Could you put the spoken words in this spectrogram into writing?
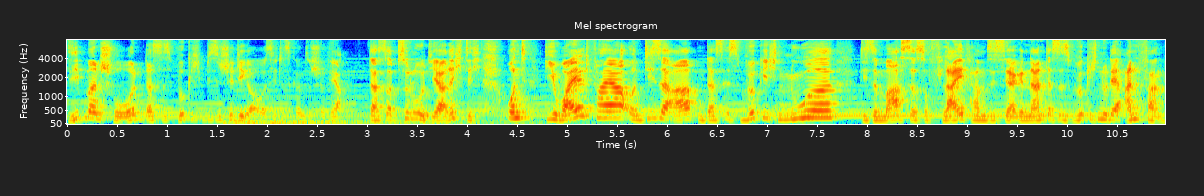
sieht man schon, dass es wirklich ein bisschen schnittiger aussieht, das ganze Schiff. Ja, das absolut, ja, richtig. Und die Wildfire und diese Arten, das ist wirklich nur, diese Masters of Flight haben sie es ja genannt, das ist wirklich nur der Anfang.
